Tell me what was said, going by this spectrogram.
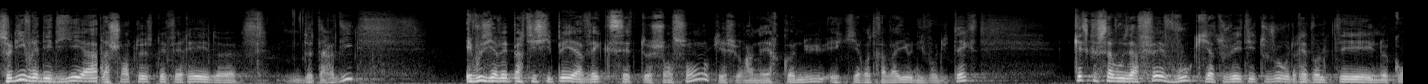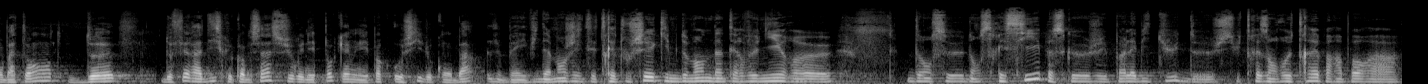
Ce livre est dédié à la chanteuse préférée de, de Tardy. Et vous y avez participé avec cette chanson, qui est sur un air connu et qui est retravaillée au niveau du texte. Qu'est-ce que ça vous a fait, vous qui avez été toujours une révoltée, une combattante, de, faire un disque comme ça sur une époque, une époque aussi de combat? Ben Évidemment, j'étais très touchée qu'il me demande d'intervenir euh, dans, ce, dans ce récit, parce que j'ai pas l'habitude, je suis très en retrait par rapport à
